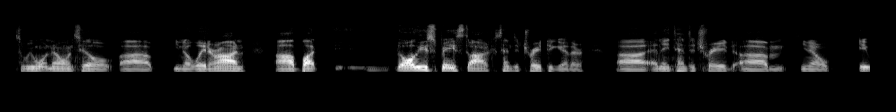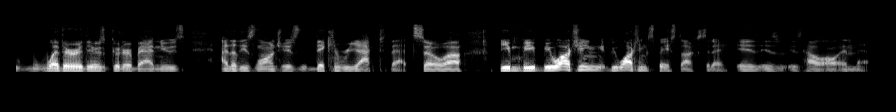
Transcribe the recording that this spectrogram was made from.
so we won't know until uh, you know later on. Uh, but all these space stocks tend to trade together, uh, and they tend to trade. Um, you know, it, whether there's good or bad news out of these launches, they can react to that. So uh, be, be, be watching be watching space stocks today is, is is how I'll end that.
